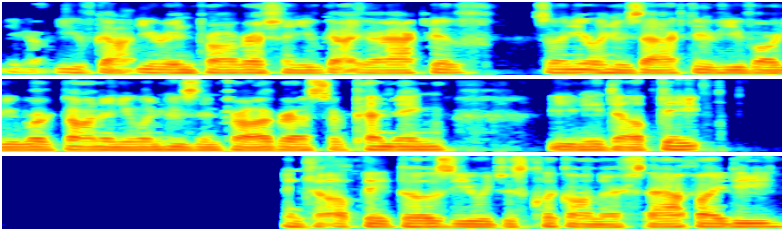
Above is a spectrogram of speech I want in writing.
You know, you've got your in progress and you've got your active. So anyone who's active, you've already worked on. Anyone who's in progress or pending, you need to update. And to update those, you would just click on their staff ID.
